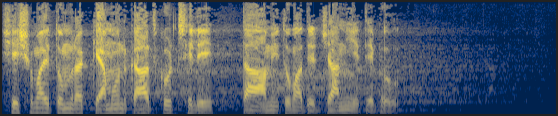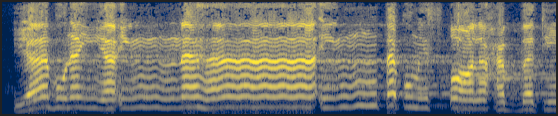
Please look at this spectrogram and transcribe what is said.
সে সময় তোমরা কেমন কাজ করছিলে তা আমি তোমাদের জানিয়ে দেব। يا بني إنها إن تك مثقال حبة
